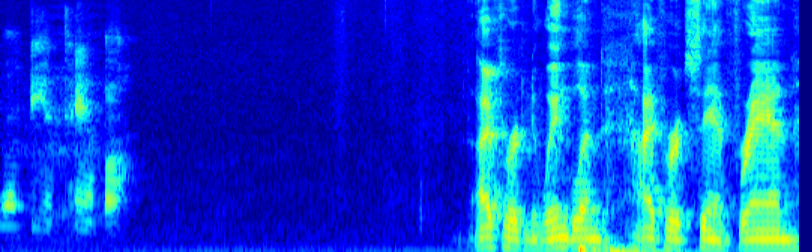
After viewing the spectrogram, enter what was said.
won't be in Tampa. I've heard New England. I've heard San Fran.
